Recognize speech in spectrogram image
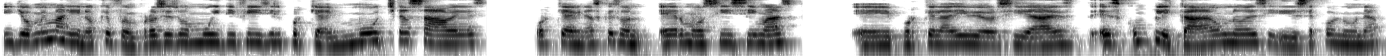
Y yo me imagino que fue un proceso muy difícil porque hay muchas aves, porque hay unas que son hermosísimas, eh, porque la diversidad es, complicada uno decidirse con una,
